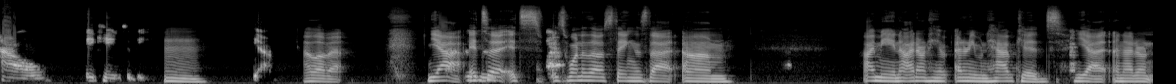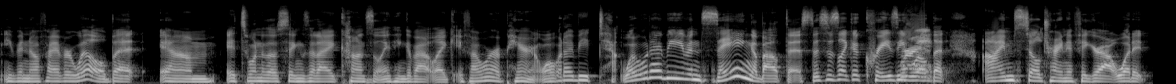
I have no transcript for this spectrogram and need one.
how it came to be. Mm. Yeah. I love it. Yeah, mm-hmm. it's a it's it's one of those things that um I mean, I don't have I don't even have kids yet and I don't even know if I ever will, but um, it's one of those things that I constantly think about. Like, if I were a parent, what would I be? what would I be even saying about this? This is like a crazy right. world that I'm still trying to figure out what it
